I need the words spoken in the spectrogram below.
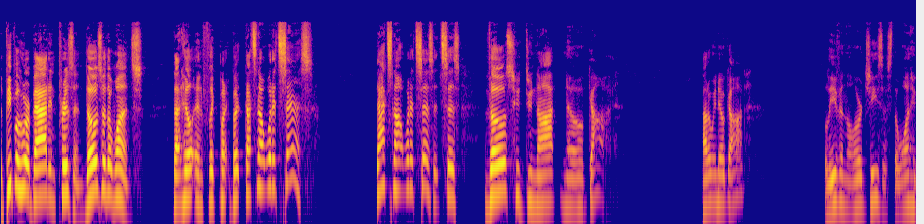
The people who are bad in prison, those are the ones that he'll inflict punishment. But that's not what it says. That's not what it says. It says, those who do not know God. How do we know God? Believe in the Lord Jesus, the one who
